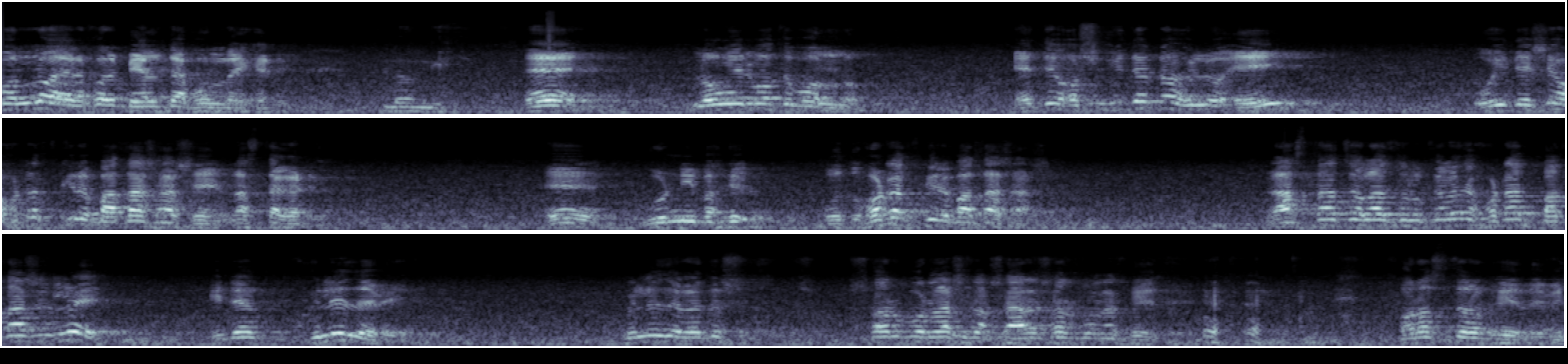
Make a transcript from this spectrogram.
বলল এরপরে বেলটা বলল এখানে। লঙ্গি। হ্যাঁ লঙের মতো বলল। এতে অসুবিধাটা হলো এই ওই দেশে হঠাৎ করে বাতাস আসে রাস্তাঘাটে। হ্যাঁ ঘূর্ণিবাহের মতো হঠাৎ করে বাতাস আসে। রাস্তা চলাচল করে হঠাৎ বাতাস এলে এটা খুলে যাবে। খুলে যাবে তো সর্বনাশ না সারা সর্বনাশ হয়ে যাবে। ফরস্তর হয়ে যাবে।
